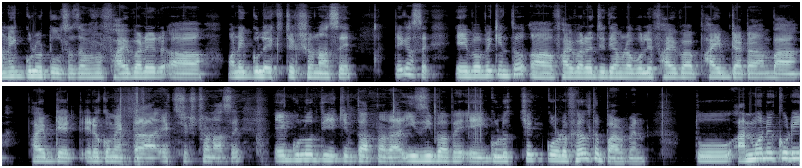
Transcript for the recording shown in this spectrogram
অনেকগুলো টুলস আছে। ফাইবারের অনেকগুলো এক্সট্রাকশন আছে। ঠিক আছে? এইভাবে কিন্তু ফাইবারের যদি আমরা বলি ফাইবার ফাইভ ডাটা বা ফাইভ ডেট এরকম একটা এক্সট্রাকশন আছে। এগুলো দিয়ে কিন্তু আপনারা ইজিভাবে এইগুলো চেক করে ফেলতে পারবেন। তো আমি মনে করি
